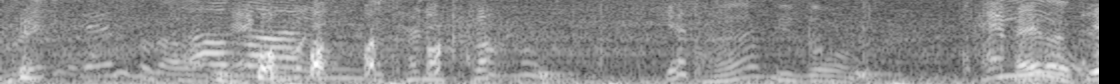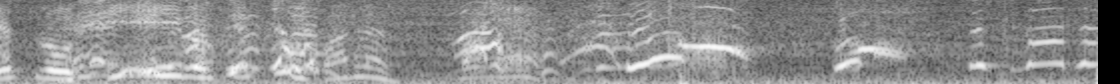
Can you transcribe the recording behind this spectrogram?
Breakdance oder Oh was? Mann. ich kann nicht machen. Jetzt. Hä? Wieso? Ey, was ist jetzt los? Ih, was ist jetzt los? Warte. Was war das?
